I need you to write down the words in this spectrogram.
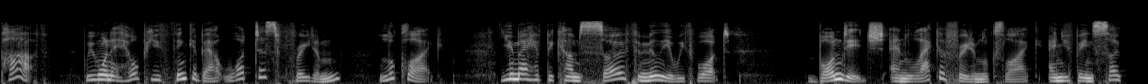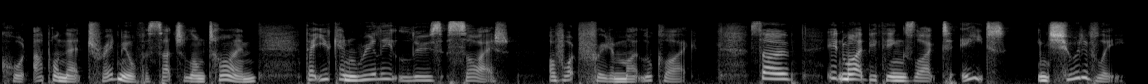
path. We want to help you think about what does freedom look like? You may have become so familiar with what bondage and lack of freedom looks like, and you've been so caught up on that treadmill for such a long time that you can really lose sight of what freedom might look like. So it might be things like to eat intuitively,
